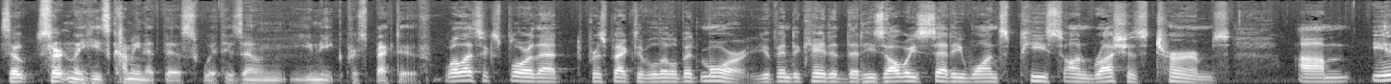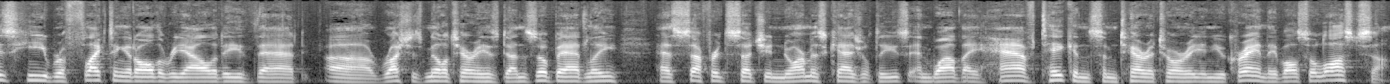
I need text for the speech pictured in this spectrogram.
So certainly he's coming at this with his own unique perspective. Well, let's explore that perspective a little bit more. You've indicated that he's always said he wants peace on Russia's terms. Um, is he reflecting at all the reality that uh, Russia's military has done so badly, has suffered such enormous casualties, and while they have taken some territory in Ukraine, they've also lost some?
